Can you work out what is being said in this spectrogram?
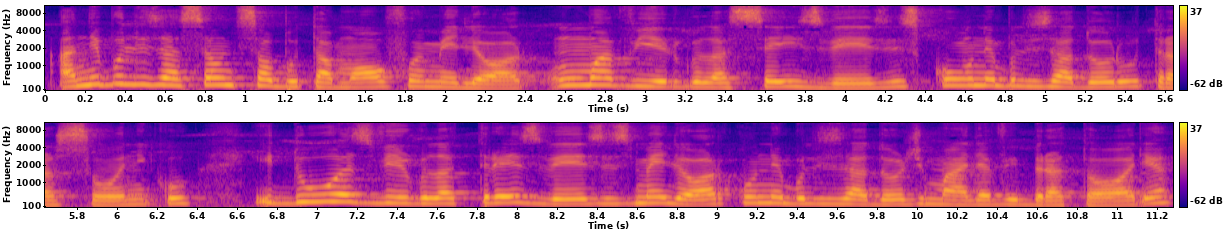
A nebulização de salbutamol foi melhor 1,6 vezes com o nebulizador ultrassônico e 2,3 vezes melhor com o nebulizador de malha vibratória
